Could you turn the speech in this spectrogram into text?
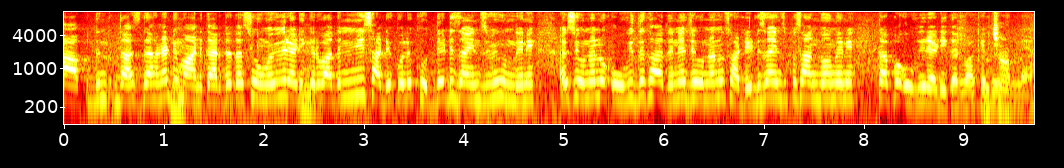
ਆਪ ਦਿੰ- ਦੱਸਦਾ ਹੈ ਨਾ ਡਿਮਾਂਡ ਕਰਦਾ ਤਾਂ ਅਸੀਂ ਉਵੇਂ ਵੀ ਰੈਡੀ ਕਰਵਾ ਦਿੰਦੇ ਨਹੀਂ ਸਾਡੇ ਕੋਲੇ ਖੁਦ ਦੇ ਡਿਜ਼ਾਈਨਸ ਵੀ ਹੁੰਦੇ ਨੇ। ਅਸੀਂ ਉਹਨਾਂ ਨੂੰ ਉਹ ਵੀ ਦਿਖਾ ਦਿੰਦੇ ਹਾਂ ਜੇ ਉਹਨਾਂ ਨੂੰ ਸਾਡੇ ਡਿਜ਼ਾਈਨਸ ਪਸੰਦ ਆਉਂਦੇ ਨੇ ਤਾਂ ਆਪਾਂ ਉਹ ਵੀ ਰੈਡੀ ਕਰਵਾ ਕੇ ਦੇ ਅੱਛਾ। ਦਿੰਦੇ ਹਾਂ।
